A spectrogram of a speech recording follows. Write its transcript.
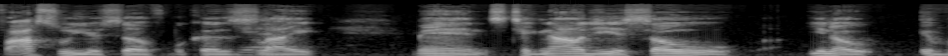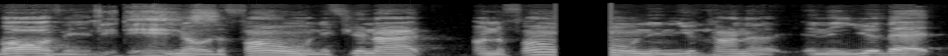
fossil yourself because Yeah. like man technology is so you know evolving It you know the phone if you're not on the phone and you're Mhm. kind of and then you're that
